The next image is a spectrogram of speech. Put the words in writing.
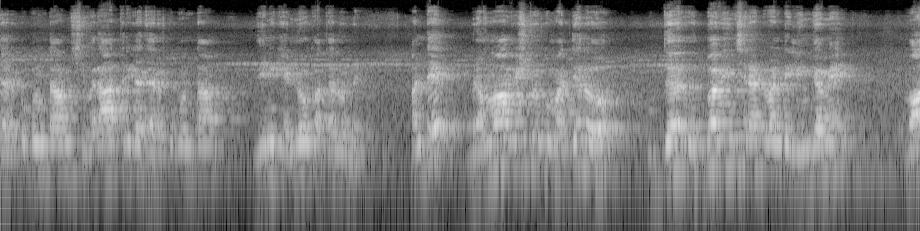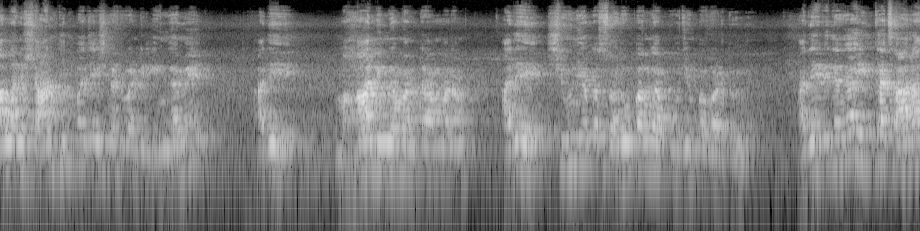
జరుపుకుంటాం శివరాత్రిగా జరుపుకుంటాం. దీనికి ఎన్నో కథలు ఉన్నాయి అంటే బ్రహ్మ విష్ణువుకు మధ్యలో ఉద్ద ఉద్భవించినటువంటి లింగమే వాళ్ళని శాంతింపజేసినటువంటి లింగమే అది మహాలింగం అంటాం మనం అదే శివుని యొక్క స్వరూపంగా పూజింపబడుతుంది. అదేవిధంగా ఇంకా చాలా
